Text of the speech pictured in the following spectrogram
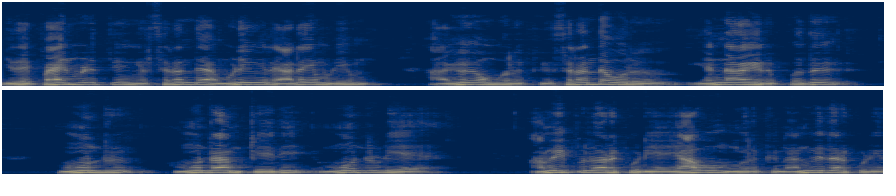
இதை பயன்படுத்தி நீங்கள் சிறந்த முடிவுகளை அடைய முடியும். ஆகவே உங்களுக்கு சிறந்த ஒரு எண்ணாக இருப்பது மூன்று மூன்றாம் தேதி மூன்றுடைய அமைப்பில் வரக்கூடிய யாவும் உங்களுக்கு நன்மை தரக்கூடிய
